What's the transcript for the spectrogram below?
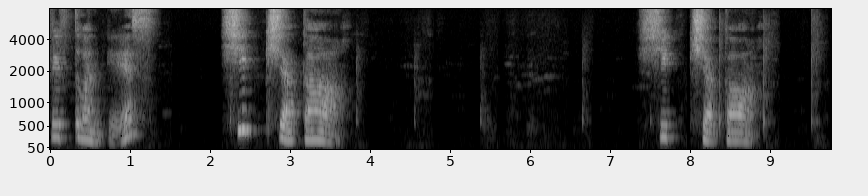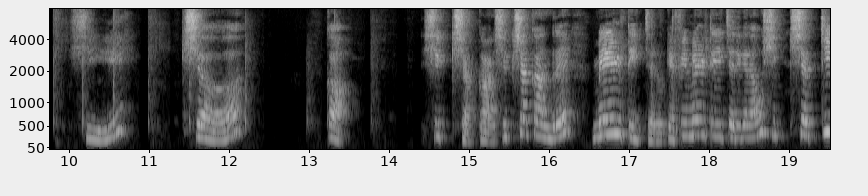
fifth one is ಶಿಕ್ಷಕ. ಶಿಕ್ಷಕ. ಶಿ ಕ್ಷ ಕ ಶಿಕ್ಷಕ ಶಿಕ್ಷಕ ಅಂದರೆ ಮೇಲ್ ಟೀಚರ್ ಓಕೆ ಫಿಮೇಲ್ ಟೀಚರಿಗೆ ನಾವು ಶಿಕ್ಷಕಿ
